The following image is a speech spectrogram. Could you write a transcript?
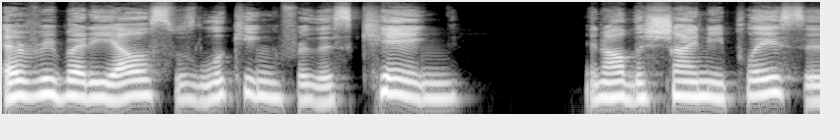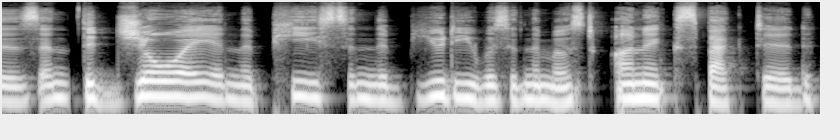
everybody else was looking for this king in all the shiny places, and the joy and the peace and the beauty was in the most unexpected,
